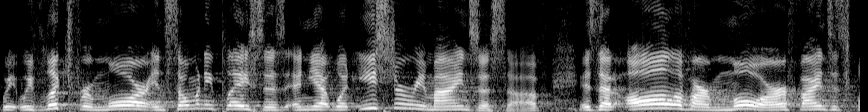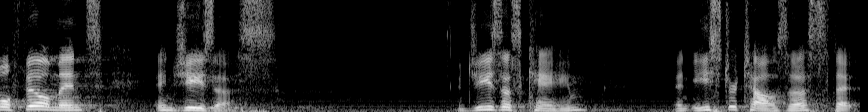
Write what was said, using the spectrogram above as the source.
we, we've looked for more in so many places. And yet, what Easter reminds us of is that all of our more finds its fulfillment in Jesus. Jesus came, and Easter tells us that,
